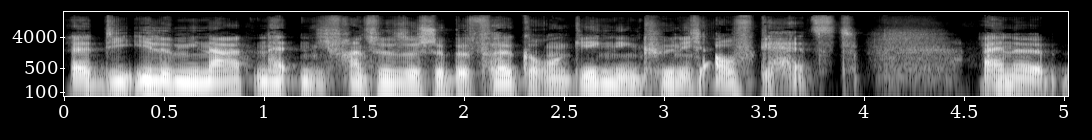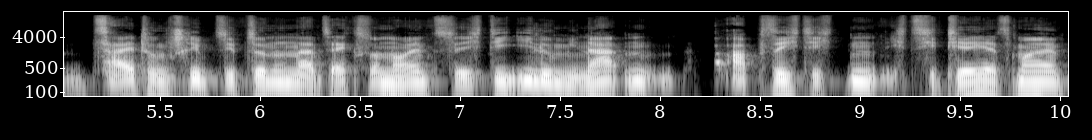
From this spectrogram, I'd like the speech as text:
äh, die Illuminaten hätten die französische Bevölkerung gegen den König aufgehetzt. Eine Zeitung schrieb 1796, die Illuminaten absichtigten, ich zitiere jetzt mal,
